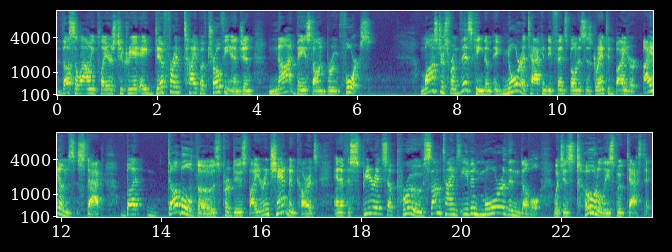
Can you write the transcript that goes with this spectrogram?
thus allowing players to create a different type of trophy engine not based on brute force. Monsters from this kingdom ignore attack and defense bonuses granted by your items stack, but double those produced by your enchantment cards, and if the spirits approve, sometimes even more than double, which is totally spooktastic.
